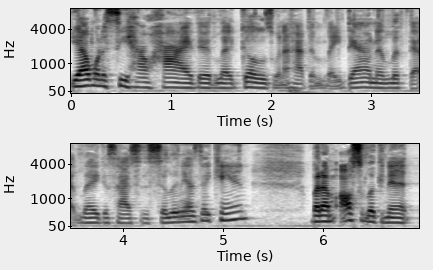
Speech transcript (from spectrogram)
Yeah, I want to see how high their leg goes when I have them lay down and lift that leg as high to the ceiling as they can. But I'm also looking at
